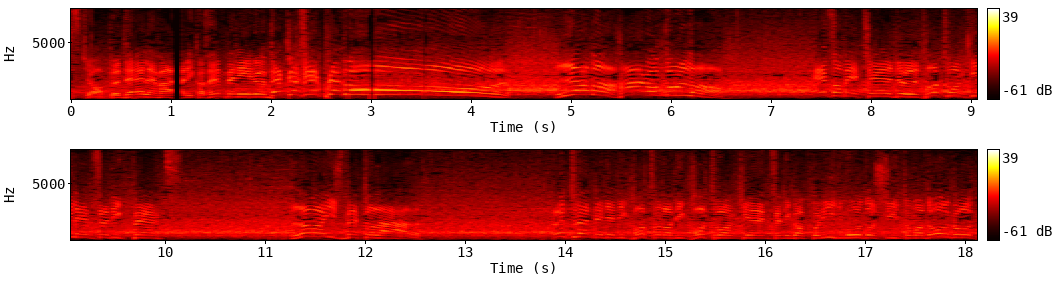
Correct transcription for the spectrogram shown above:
választja. Böde leválik az emberéről, beközépre gól! Lama 3-0! Ez a meccs eldőlt, 69. perc. Lama is betalál. 54., 60., 69. akkor így módosítom a dolgot.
